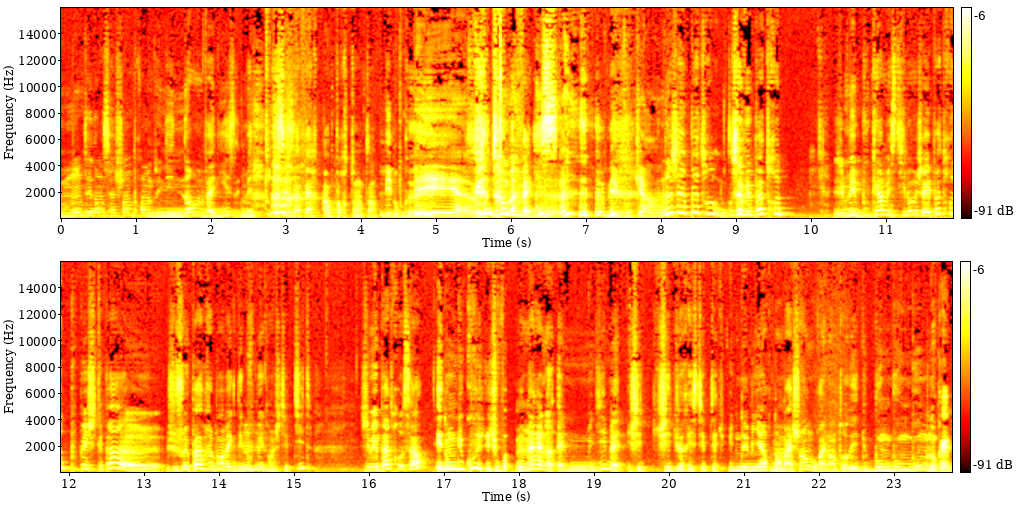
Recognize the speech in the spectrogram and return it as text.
monter dans sa chambre, prendre une énorme valise, mettre toutes ses affaires importantes. Hein. Les poupées. Euh, euh, dans ma valise. Euh, mes bouquins. Non, j'avais pas trop... J'avais pas trop... Mes bouquins, mes stylos, j'avais pas trop de poupées. J'étais pas... Je jouais pas vraiment avec des poupées mhm. quand j'étais petite. J'aimais pas trop ça. Et donc, du coup, je vois... ma mère, elle, me dit, bah, j'ai dû rester peut-être une demi-heure dans ma chambre où elle entendait du boum, boum, boum. Donc, elle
